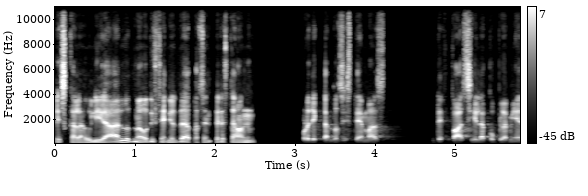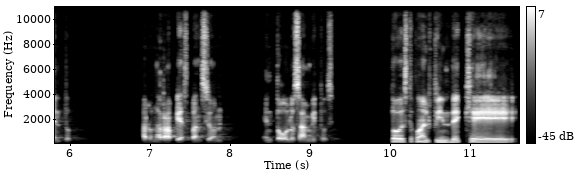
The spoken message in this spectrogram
escalabilidad, los nuevos diseños de data center están proyectando sistemas de fácil acoplamiento para una rápida expansión en todos los ámbitos. Todo esto con el fin de que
